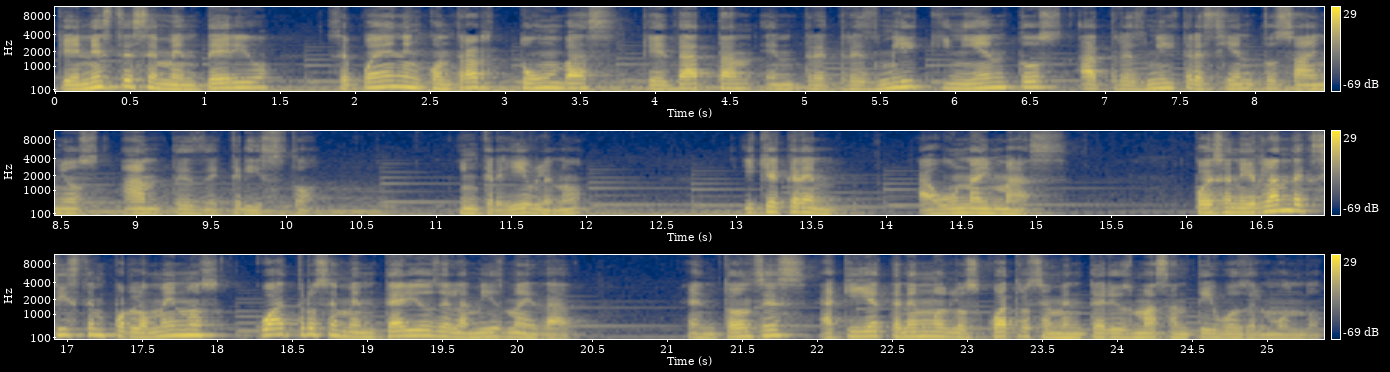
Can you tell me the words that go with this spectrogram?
que en este cementerio se pueden encontrar tumbas que datan entre 3500 a 3300 años antes de Cristo. Increíble, ¿no? ¿Y qué creen? Aún hay más. Pues en Irlanda existen por lo menos cuatro cementerios de la misma edad. Entonces, aquí ya tenemos los cuatro cementerios más antiguos del mundo.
